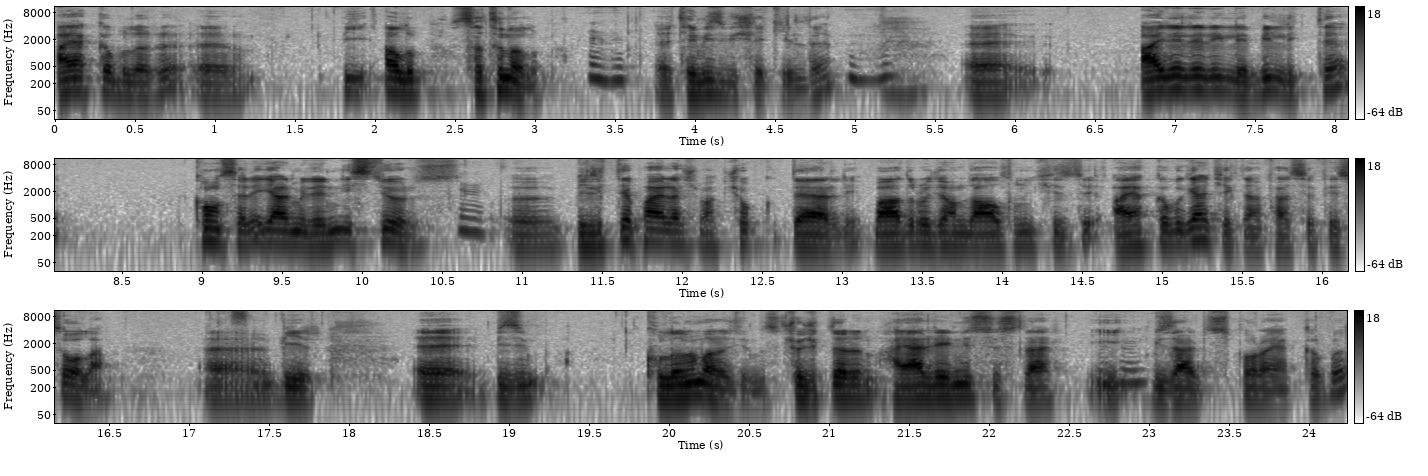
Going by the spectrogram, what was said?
ayakkabıları e, bir alıp satın alıp Evet. e, temiz bir şekilde e, aileleriyle birlikte konsere gelmelerini istiyoruz. Evet. E, birlikte paylaşmak çok değerli. Bahadır Hocam da altını çizdi. Ayakkabı gerçekten felsefesi olan e, bir e, bizim kullanım aracımız. Çocukların hayallerini süsler. iyi, güzel bir spor ayakkabı.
